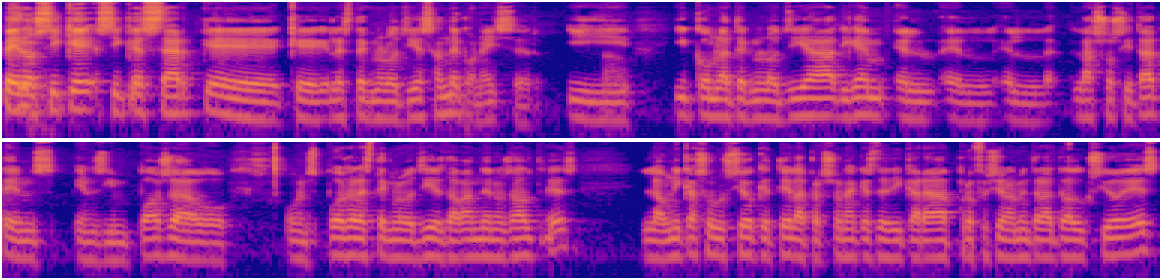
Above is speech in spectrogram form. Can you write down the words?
Però sí que, sí que és cert que, que les tecnologies s'han de conèixer i, Ah. i com la tecnologia, diguem, el, el, el, la societat ens, ens imposa o, o ens posa les tecnologies davant de nosaltres, l'única solució que té la persona que es dedicarà professionalment a la traducció és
